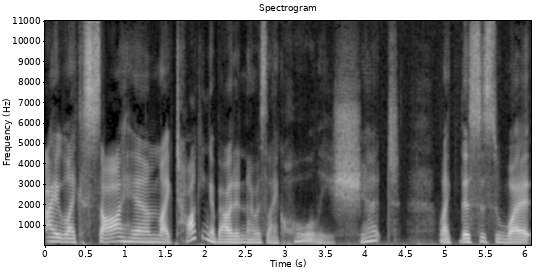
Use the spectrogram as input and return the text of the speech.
I like saw him like talking about it, and I was like, holy shit. Like, this is what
